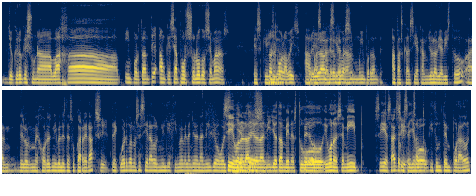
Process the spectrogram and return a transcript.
yo creo que es una baja importante, aunque sea por solo dos semanas. Es que No sé yo cómo la veis, a pero yo la- creo que va a ser muy importante. A Pascal Siakam yo lo había visto al- de los mejores niveles de su carrera. Sí. Recuerdo, no sé si era 2019 el año del anillo o el Sí, bueno, el año del anillo también estuvo. Pero- y bueno, ese MIP. Sí, exacto, Sí, que se exacto. llevó, que hizo un temporadón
